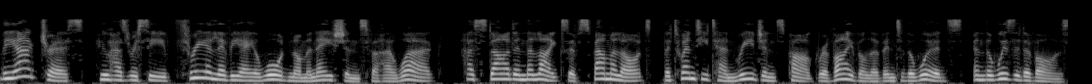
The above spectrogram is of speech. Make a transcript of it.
The actress, who has received three Olivier Award nominations for her work, has starred in the likes of Spamalot, the 2010 Regent's Park revival of Into the Woods, and The Wizard of Oz.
